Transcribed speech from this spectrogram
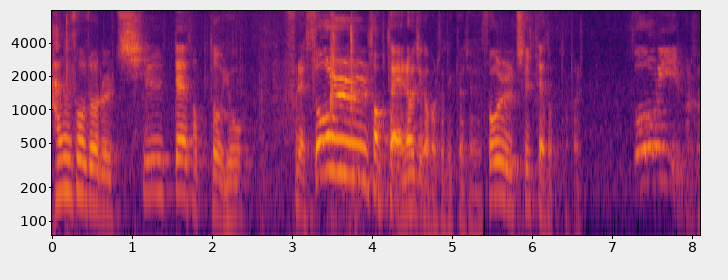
한 소절을 칠 때서부터 요 프레 솔서부터 에너지가 벌써 느껴져요. 솔 칠 때서부터 벌써. 솔이 벌써.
